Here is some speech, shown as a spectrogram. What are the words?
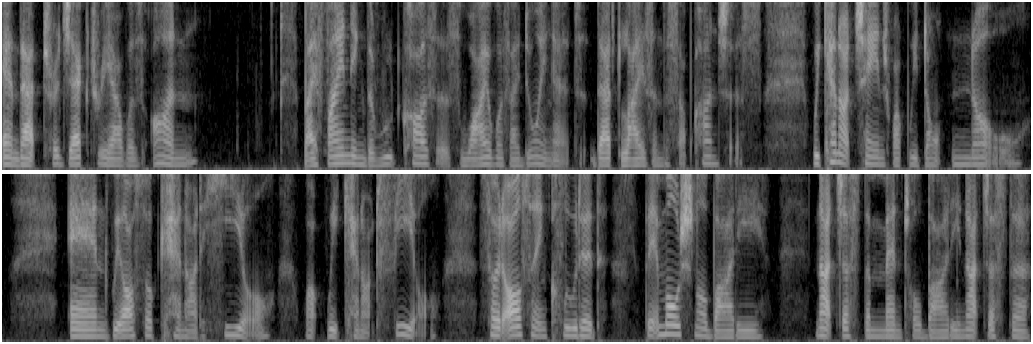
and that trajectory I was on by finding the root causes. Why was I doing it? That lies in the subconscious. We cannot change what we don't know. And we also cannot heal what we cannot feel. So it also included the emotional body, not just the mental body, not just the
